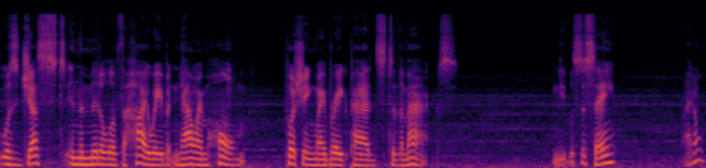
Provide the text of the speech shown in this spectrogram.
was just in the middle of the highway, but now I'm home, pushing my brake pads to the max. Needless to say, I don't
